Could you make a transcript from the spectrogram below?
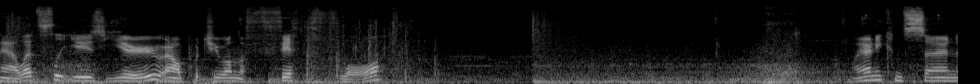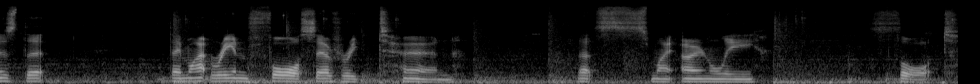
Now let's use you and I'll put you on the fifth floor. My only concern is that they might reinforce every turn. That's my only thought.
